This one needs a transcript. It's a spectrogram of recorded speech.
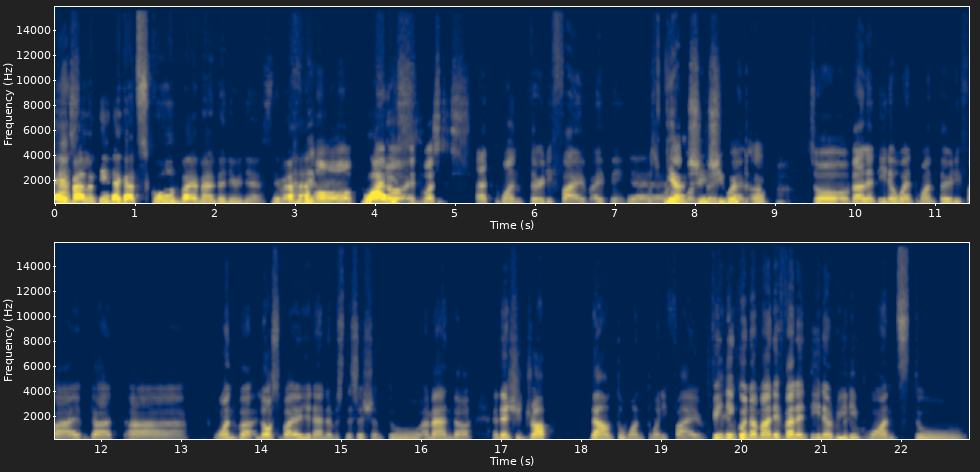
Hey, Valentina got schooled by Amanda Nunes, di ba? Yeah. Oo. Twice. Pero it was at 135, I think. Yeah, yeah she, she went up. So, Valentina went 135, got uh, one va- lost via unanimous decision to Amanda, and then she dropped down to 125. Feeling ko naman if Valentina really wants to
